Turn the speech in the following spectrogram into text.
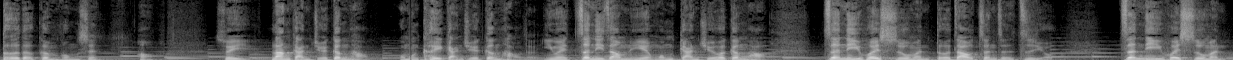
得的更丰盛。好。所以，让感觉更好，我们可以感觉更好的，因为真理在我们里面，我们感觉会更好。真理会使我们得到真正的自由，真理会使我们。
